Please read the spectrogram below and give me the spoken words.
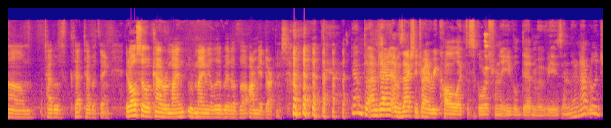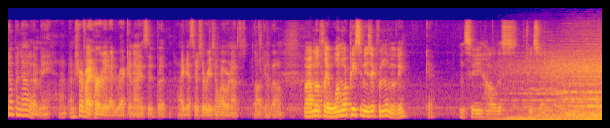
um, type of that type of thing. It also kind of remind remind me a little bit of uh, Army of Darkness. I'm, t- I'm trying. I was actually trying to recall like the scores from the Evil Dead movies, and they're not really jumping out at me. I'm, I'm sure if I heard it, I'd recognize it, but I guess there's a reason why we're not talking about them. All right, I'm gonna play one more piece of music from the movie. And see how this treats you.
